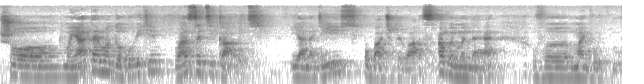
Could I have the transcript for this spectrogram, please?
що моя тема доповіді вас зацікавить. І я надіюсь побачити вас, а ви мене в майбутньому.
